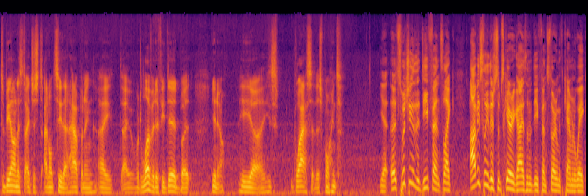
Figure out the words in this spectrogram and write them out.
to be honest, I just I don't see that happening. I I would love it if he did, but you know, he uh, he's glass at this point. Yeah, uh, switching to the defense, like obviously there's some scary guys on the defense, starting with Cameron Wake.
